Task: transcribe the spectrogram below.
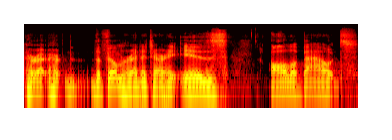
her, her, the film Hereditary is all about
